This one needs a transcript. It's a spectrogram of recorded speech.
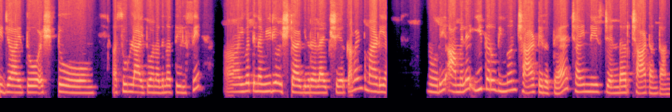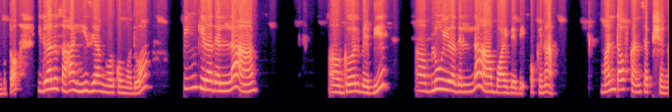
ನಿಜ ಆಯ್ತು, ಎಷ್ಟು ಸುಳ್ಳಾಯ್ತು ಅನ್ನೋದನ್ನ ತಿಳಿಸಿ ಇವತ್ತಿನ ವಿಡಿಯೋ ಇಷ್ಟ ಆಗಿದ್ರೆ ಲೈಕ್ ಶೇರ್ ಕಮೆಂಟ್ ಮಾಡಿ ನೋಡಿ. ಆಮೇಲೆ ಈ ತರದ್ ಇನ್ನೊಂದು ಚಾರ್ಟ್ ಇರುತ್ತೆ ಚೈನೀಸ್ ಜೆಂಡರ್ ಚಾರ್ಟ್ ಅಂತ ಅನ್ಬಿಟ್ಟು ಇದ್ರಲ್ಲೂ ಸಹ ಈಸಿಯಾಗಿ ನೋಡ್ಕೊಬೋದು. ಪಿಂಕ್ ಇರೋದೆಲ್ಲ ಗರ್ಲ್ ಬೇಬಿ ಬ್ಲೂ ಇರೋದೆಲ್ಲ ಬಾಯ್ ಬೇಬಿ ಓಕೆನಾ ಮಂತ್ ಆಫ್ ಕನ್ಸೆಪ್ಷನ್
